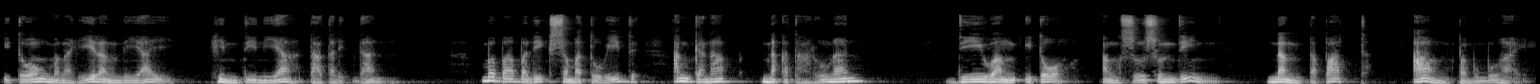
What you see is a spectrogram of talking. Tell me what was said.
Itong mga hirang niya'y hindi niya tatalikdan. Mababalik sa matuwid ang ganap na katarungan. Diwang ito ang susundin ng tapat ang pamumuhay.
